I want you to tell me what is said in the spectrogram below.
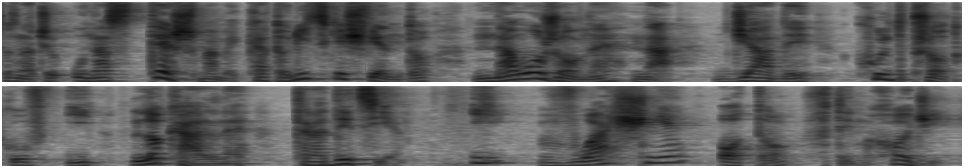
To znaczy u nas też mamy katolickie święto nałożone na dziady, kult przodków i lokalne tradycje. I właśnie o to w tym chodzi.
